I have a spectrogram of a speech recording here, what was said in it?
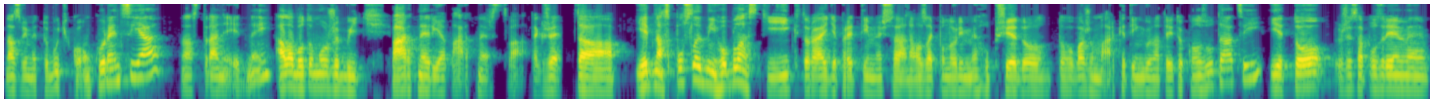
nazvime to buď konkurencia na strane jednej, alebo to môže byť partneri a partnerstva. Takže tá jedna z posledných oblastí, ktorá ide predtým, než sa naozaj ponoríme hlbšie do toho vášho marketingu na tejto konzultácii, je to, že sa pozrieme,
